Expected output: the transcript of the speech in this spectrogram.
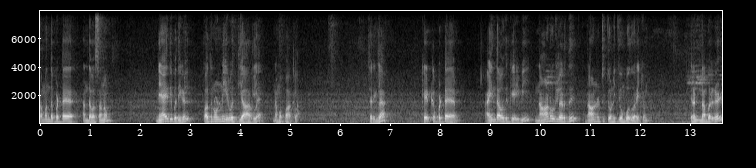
சம்பந்தப்பட்ட அந்த வசனம் நியாயாதிபதிகள் பதினொன்று இருபத்தி ஆறில் நம்ம பார்க்கலாம். சரிங்களா? கேட்கப்பட்ட ஐந்தாவது கேள்வி நானூறுலேருந்து நானூற்றி தொண்ணூற்றி ஒம்பது வரைக்கும். இரண்டு நபர்கள்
